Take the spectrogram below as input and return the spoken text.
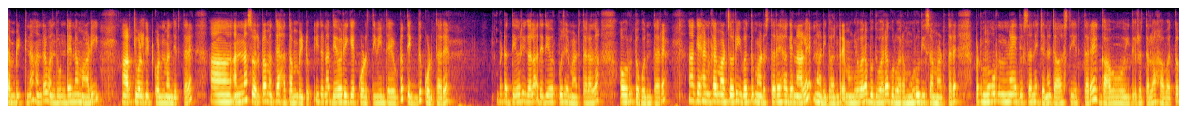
ತಂಬಿಟ್ಟನ್ನ ಅಂದರೆ ಒಂದು ಉಂಡೆನ ಮಾಡಿ ಆರತಿ ಒಳಗೆ ಇಟ್ಕೊಂಡು ಬಂದಿರ್ತಾರೆ. ಅನ್ನ ಸ್ವಲ್ಪ ಮತ್ತು ಆ ತಂಬಿಟ್ಟು ಇದನ್ನು ದೇವರಿಗೆ ಕೊಡ್ತೀವಿ ಅಂತ ಹೇಳ್ಬಿಟ್ಟು ತೆಗೆದು ಕೊಡ್ತಾರೆ. ಬಟ್ ಅದು ದೇವರಿಗಲ್ಲ, ಅದೇ ದೇವ್ರ ಪೂಜೆ ಮಾಡ್ತಾರಲ್ಲ, ಅವರು ತೊಗೊತಾರೆ. ಹಾಗೆ ಹಣ್ಕಾಯಿ ಮಾಡಿಸೋರು ಇವತ್ತು ಮಾಡಿಸ್ತಾರೆ, ಹಾಗೆ ನಾಳೆ ನಾಡಿದ್ದು. ಅಂದರೆ ಮಂಗಳವಾರ, ಬುಧವಾರ, ಗುರುವಾರ ಮೂರು ದಿವಸ ಮಾಡ್ತಾರೆ. ಬಟ್ ಮೂರನೇ ದಿವಸನೇ ಜನ ಜಾಸ್ತಿ ಇರ್ತಾರೆ. ಗಾವು ಇದು ಇರುತ್ತಲ್ಲ ಆವತ್ತು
